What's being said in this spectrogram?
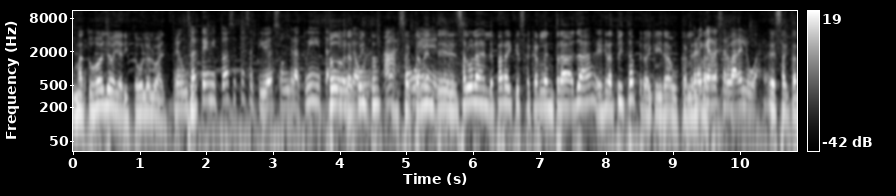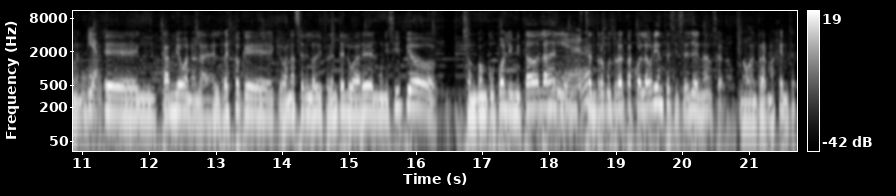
Matus Hoyo y Aristóbulo del Valle. Preguntarte, Emi, ¿todas estas actividades son gratuitas? Todo gratuito, ah, exactamente. Salvo las del Lepar, hay que sacar la entrada ya, es gratuita, pero hay que ir a buscar la entrada. Pero hay que reservar el lugar. Exactamente. Bien. Eh, en cambio, bueno, el resto que, que van a hacer en los diferentes lugares del municipio son con cupos limitados las del Centro Cultural Pascual Lauriente, si se llena, o sea, no va a entrar más gente.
